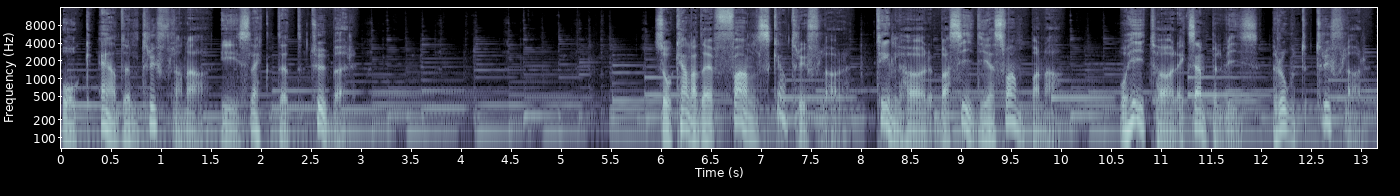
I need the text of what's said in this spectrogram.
och ädeltryfflarna i släktet tuber. Så kallade falska tryfflar tillhör basidiesvamparna och hit hör exempelvis rottryfflar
